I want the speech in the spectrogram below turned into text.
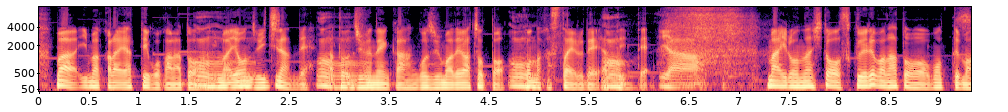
まあ今からやっていこうかなと、うん。今41なんで、うん。あと10年間50まではちょっとうん。こんなスタイルでやっていって、うん。いやまあいろんな人を救えればなと思ってま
